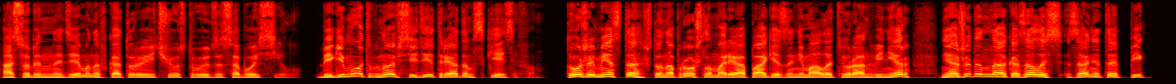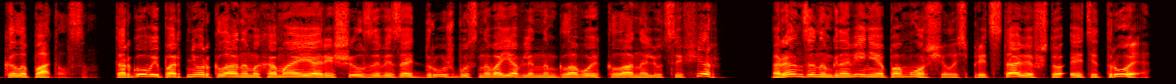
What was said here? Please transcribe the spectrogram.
особенно демонов, которые чувствуют за собой силу. Бегемот вновь сидит рядом с Кезифом. То же место, что на прошлом Ариапаге занимала Тюран Венер, неожиданно оказалось занято Пикколо Паттлсом. Торговый партнер клана Махамая решил завязать дружбу с новоявленным главой клана Люцифер Ранза на мгновение поморщилась, представив, что эти трое,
